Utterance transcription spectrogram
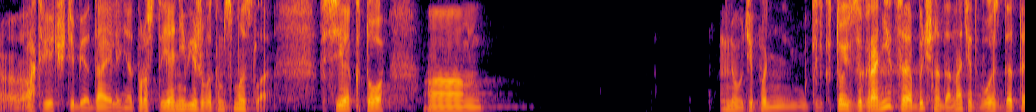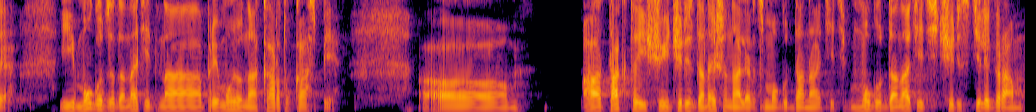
отвечу тебе, да или нет. Просто я не вижу в этом смысла. Все, кто, эм, ну, типа, кто из-за границы, обычно донатит в USDT. И могут задонатить напрямую на карту Каспи. Эм, а так-то еще и через Donation Alerts могут донатить. Могут донатить через Telegram.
